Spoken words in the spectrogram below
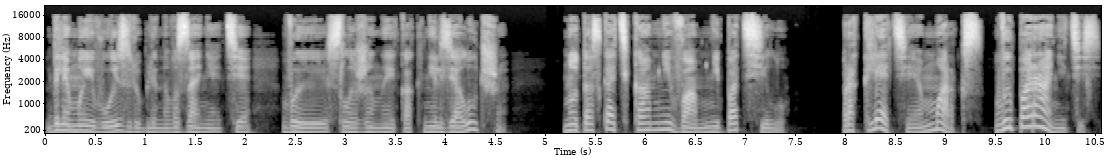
«Для моего излюбленного занятия вы сложены как нельзя лучше, но таскать камни вам не под силу. Проклятие, Маркс, вы поранитесь!»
